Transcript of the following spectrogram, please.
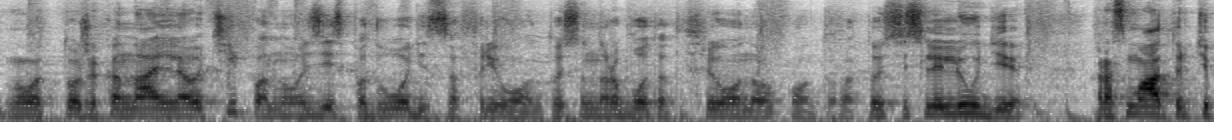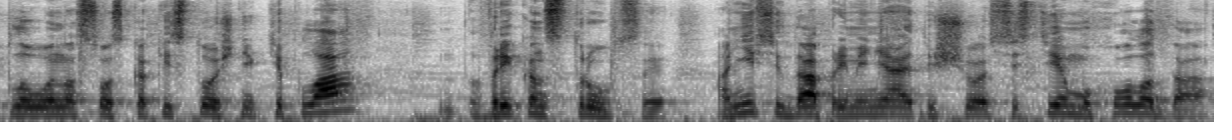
ну вот тоже канального типа, но здесь подводится фреон, то есть он работает от фреонного контура. То есть если люди рассматривают тепловой насос как источник тепла, в реконструкции, они всегда применяют еще систему холода,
